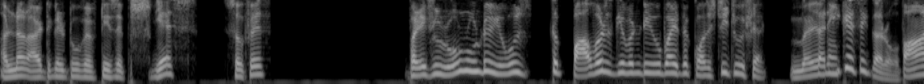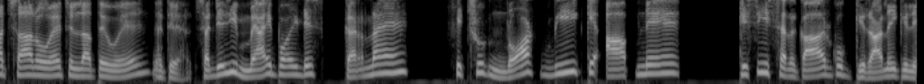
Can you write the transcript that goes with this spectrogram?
Under Article 256. Yes. So, fifth. But if you don't want to use the powers given to you by the constitution, तरीके से करो पाँच साल हो गए चिल्लाते हुए Sanjay ji my point is करना है इट शुड नॉट बी कि आपने किसी सरकार को गिराने के लिए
